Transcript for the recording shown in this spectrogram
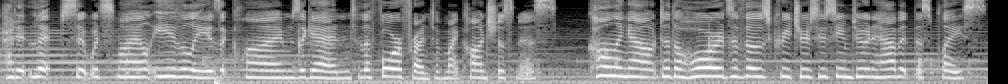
Had it lips, it would smile evilly as it climbs again to the forefront of my consciousness, calling out to the hordes of those creatures who seem to inhabit this place.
